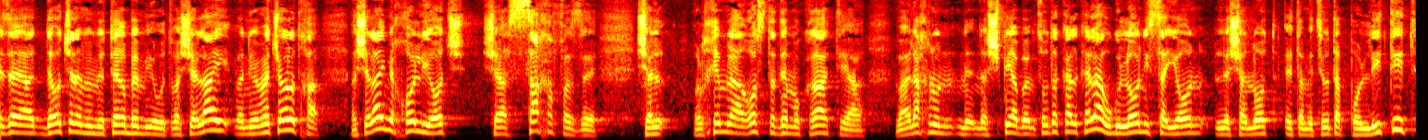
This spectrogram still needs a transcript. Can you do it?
זה, הדעות שלהם הם יותר במיעוט, והשאלה היא, ואני באמת שואל אותך, השאלה אם יכול להיות שהסחף הזה של הולכים להרוס את הדמוקרטיה ואנחנו נשפיע באמצעות הכלכלה הוא לא ניסיון לשנות את המציאות הפוליטית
